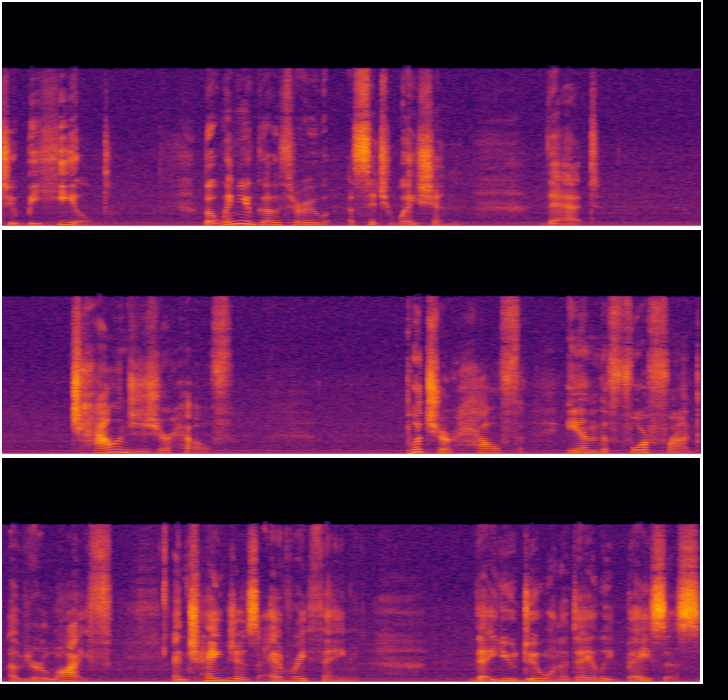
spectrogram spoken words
to be healed. But when you go through a situation that challenges your health, puts your health in the forefront of your life, and changes everything that you do on a daily basis.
